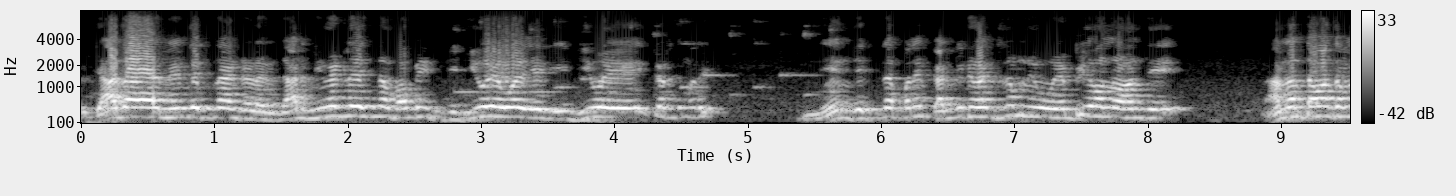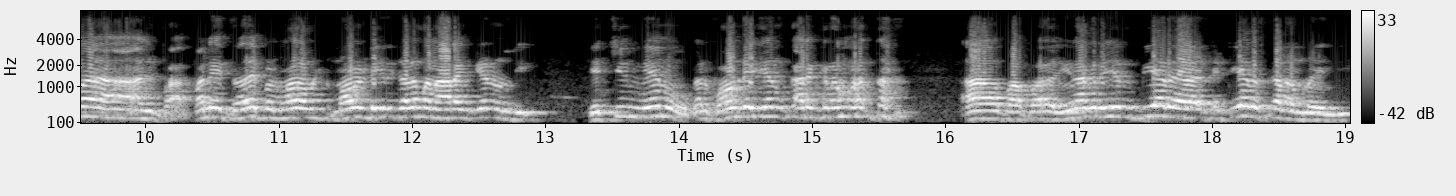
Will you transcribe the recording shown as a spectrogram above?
జాదా నేను తెచ్చినా అంటాడు. దాన్ని నీవెట్లా తెచ్చినా బాబు. జీవో జియో ఎవరు జియో ఎక్కడిది మరి? నేను తెచ్చిన పని కంటిన్యూ వచ్చినాం నువ్వు ఎంపీగా ఉన్నావు అంతే. అన్నంత మాత్రమే అది ప- పని అవుతుందా? ఇప్పుడు మోడల్ మోడల్ డిగ్రీ కదా మన ఆరోగ్యం ఉంది. తెచ్చింది నేను కానీ ఫౌండేషన్ కార్యక్రమం అంతా ఇనాగ్రేషన్ టీఆర్ టీఆర్ఎస్ కాలంలో అయింది.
